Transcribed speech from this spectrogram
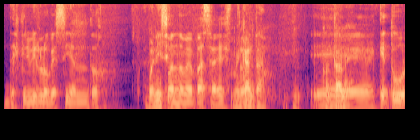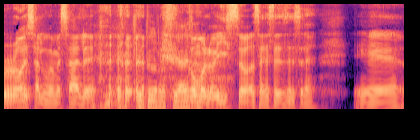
describir lo que siento Buenísimo. cuando me pasa esto. Me encanta. Eh, Contame. Qué turro es algo que me sale. Qué turro, sí, a veces- ¿Cómo lo hizo? O sea, es- es- eh,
